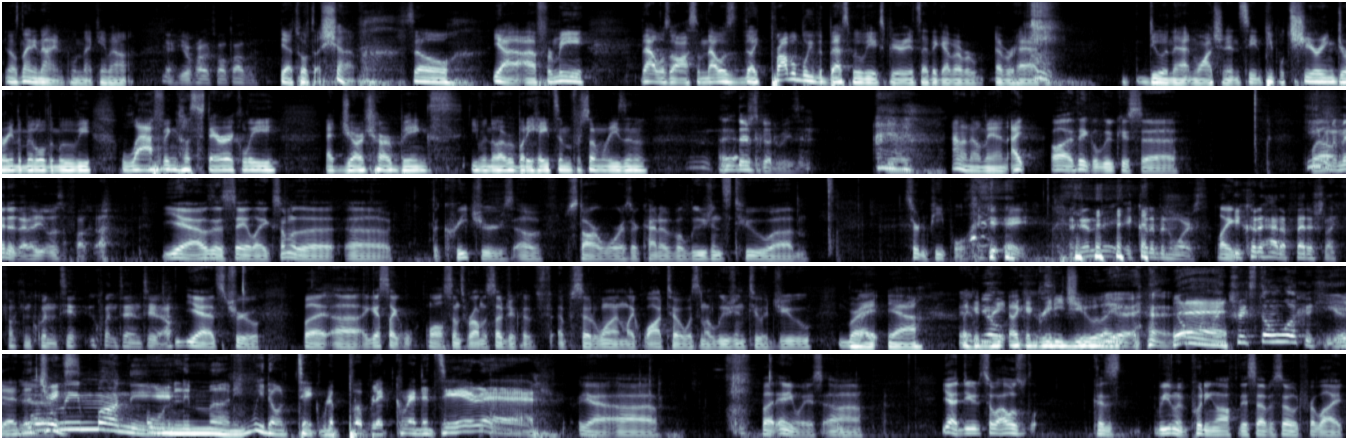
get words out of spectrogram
it was ninety nine when that came out. Yeah, you were probably twelve thousand. Yeah, 12 times. Shut up. So, yeah, uh, for me, that was awesome. That was like probably the best movie experience I think I've ever ever had doing that and watching it and seeing people cheering during the middle of the movie, laughing hysterically at Jar Jar Binks, even though everybody hates him for some reason. There's a good reason. I don't know, man. I Well, I think Lucas. Uh, He Well- even admitted that it was a fuck up. yeah, I was gonna say like some of the uh, the creatures of Star Wars are kind of allusions to um, certain people. hey, at the end of the day, it could have been worse. Like- he could have had a fetish like fucking Quentin, Quentin Tarantino. yeah, it's true. But uh, I guess like well, since we're on the subject of episode one, like Watto was an allusion to a Jew. Right. Yeah. Like a And- gre- like a greedy Jew. Like Yeah. "Eh, My tricks don't work here. Yeah, the Only tricks- money. only money. We don't take Republic credits here. eh." Yeah. Uh, but anyways, uh, yeah, dude. So I was because we've been putting off this episode for like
